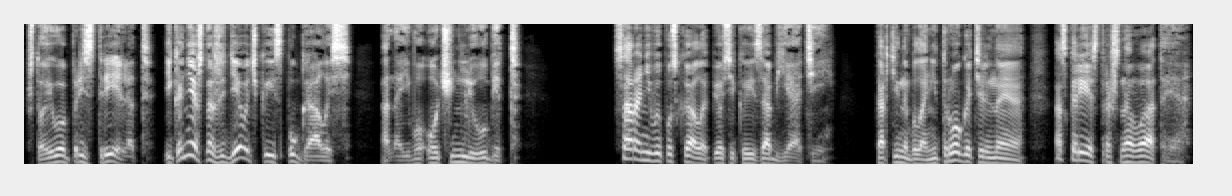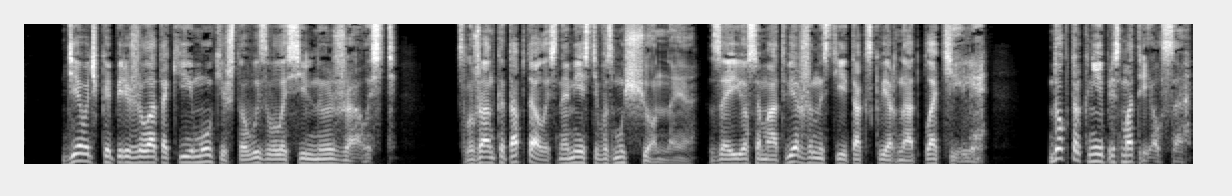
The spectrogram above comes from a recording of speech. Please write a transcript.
что его пристрелят. И, конечно же, девочка испугалась. Она его очень любит». Сара не выпускала песика из объятий. Картина была не трогательная, а скорее страшноватая. Девочка пережила такие муки, что вызвала сильную жалость. Служанка топталась на месте возмущенная. За ее самоотверженность ей так скверно отплатили. Доктор к ней присмотрелся.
